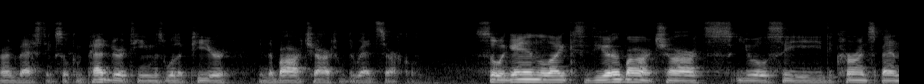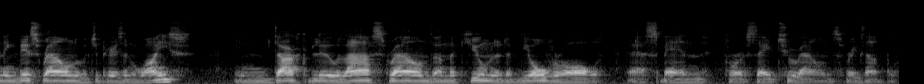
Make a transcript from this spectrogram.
are investing. So competitor teams will appear in the bar chart with the red circle. So again, like the other bar charts, you will see the current spending this round, which appears in white, in dark blue last round, and the cumulative, the overall uh, spend for say two rounds, for example.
